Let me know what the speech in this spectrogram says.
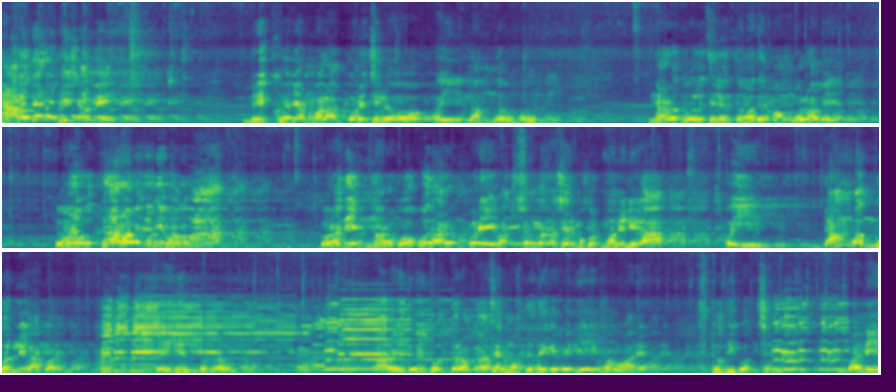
নারদের অভিশাপে বৃক্ষ জন্ম লাভ করেছিল ওই নন্দ ভবনে নারদ বলেছিলেন, তোমাদের মঙ্গল হবে, তোমরা উদ্ধার হবে যদি ভগবান। কোনদিন নরবৌপ ধারণ করে বাৎসল্য রসের মুকুটমণি লীলা ওই দাম বন্ধন লীলা করেন। সেই দিন তোমরা উদ্ধার আর ওই দুই পুত্র গাছের মধ্যে থেকে বেরিয়ে ভগবানের স্তুতি করছেন। বাণী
